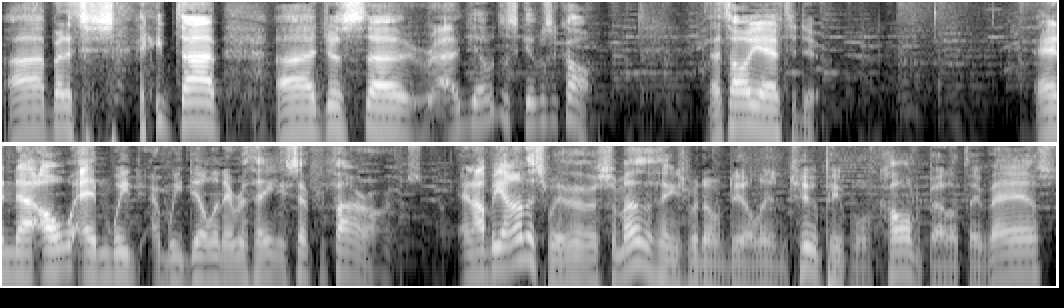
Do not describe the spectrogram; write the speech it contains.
Uh, but at the same time, uh, just uh, you know, just give us a call. That's all you have to do. And uh, oh, and we we deal in everything except for firearms. And I'll be honest with you, there's some other things we don't deal in too. People have called about it. They've asked.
